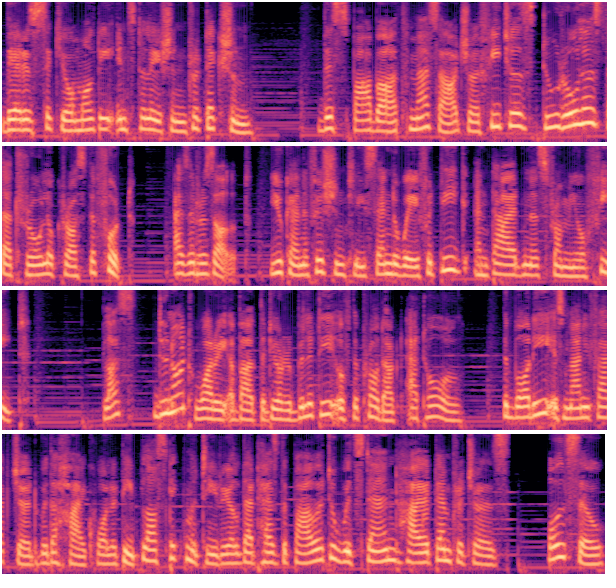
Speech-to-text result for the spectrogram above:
there is secure multi-installation protection. This spa bath massager features two rollers that roll across the foot. As a result, you can efficiently send away fatigue and tiredness from your feet. Plus, do not worry about the durability of the product at all. The body is manufactured with a high-quality plastic material that has the power to withstand higher temperatures. Also,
